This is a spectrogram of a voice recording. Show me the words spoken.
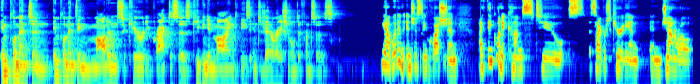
implementing implementing modern security practices, keeping in mind these intergenerational differences? Yeah, what an interesting question. I think when it comes to cybersecurity in, in general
